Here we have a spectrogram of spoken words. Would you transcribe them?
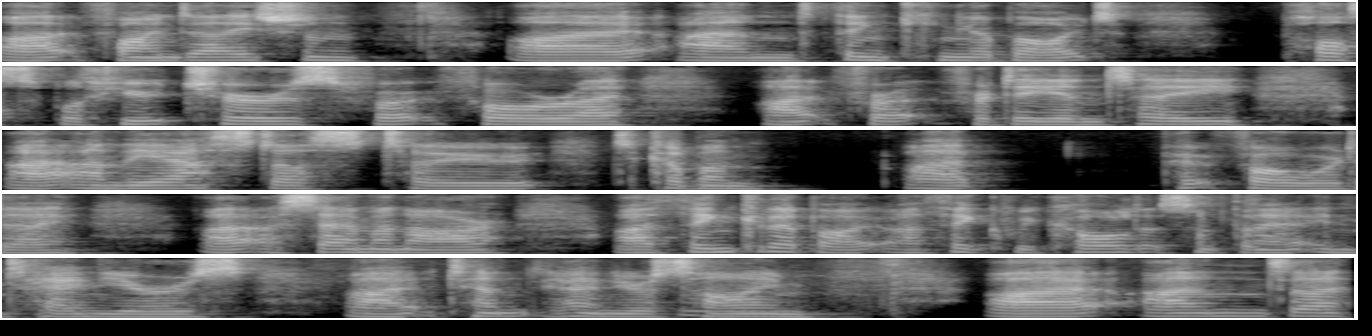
uh, Foundation uh, and thinking about possible futures for for uh, for for D and T, and they asked us to to come and put forward a, a seminar uh, thinking about, I think we called it something in 10 years, uh, 10, 10 years mm. time. Uh, and uh,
